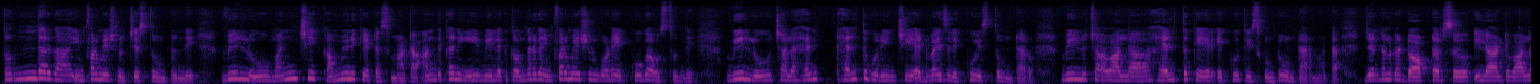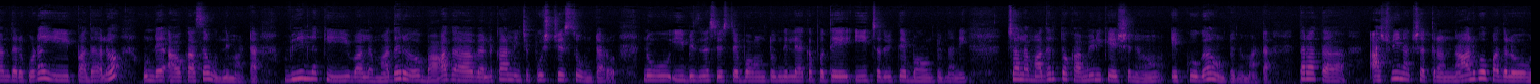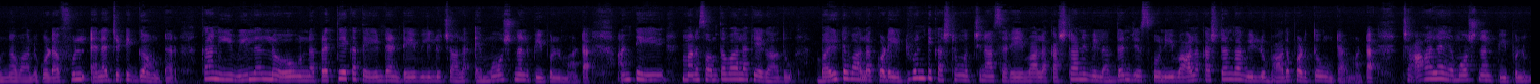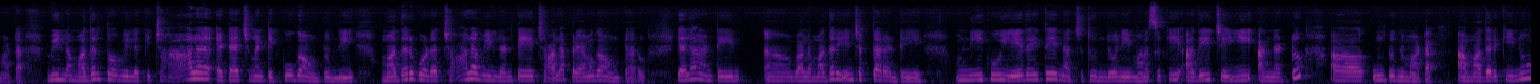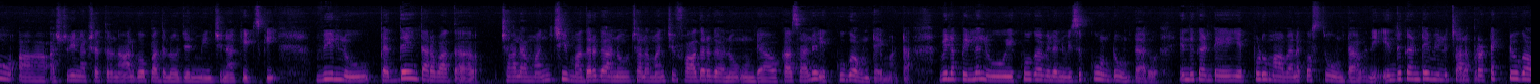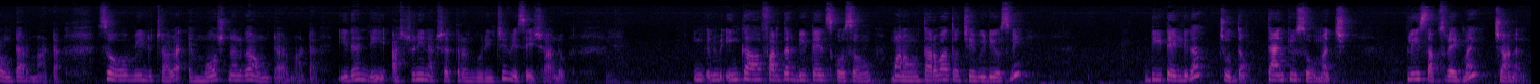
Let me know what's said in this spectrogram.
తొందరగా ఇన్ఫర్మేషన్ వచ్చేస్తూ ఉంటుంది. వీళ్ళు మంచి కమ్యూనికేటర్స్ అన్నమాట. అందుకని వీళ్ళకి తొందరగా ఇన్ఫర్మేషన్ కూడా ఎక్కువగా వస్తుంది. వీళ్ళు చాలా హెల్త్ హెల్త్ గురించి అడ్వైజులు ఎక్కువ ఇస్తూ ఉంటారు. వీళ్ళు వాళ్ళ హెల్త్ కేర్ ఎక్కువ తీసుకుంటూ ఉంటారన్నమాట జనరల్గా డాక్టర్స్ ఇలాంటి వాళ్ళందరూ కూడా ఈ పదాలో ఉండే అవకాశం ఉంది. ఉందన్నమాట. వీళ్ళకి వాళ్ళ మదర్ బాగా వెనకాల నుంచి పుష్ చేస్తూ ఉంటారు. నువ్వు ఈ బిజినెస్ చేస్తే బాగుంటుంది లేకపోతే ఈ చదివితే బాగుంటుందని. చాలా మదర్తో కమ్యూనికేషన్ ఎక్కువగా ఉంటుందన్నమాట. తర్వాత అశ్విని నక్షత్రం నాలుగో పదలో ఉన్న వాళ్ళు కూడా ఫుల్ ఎనర్జెటిక్గా ఉంటారు. కానీ వీళ్ళల్లో ఉన్న ప్రత్యేకత ఏంటంటే వీళ్ళు చాలా ఎమోషనల్ పీపుల్ అన్నమాట. అంటే మన సొంత వాళ్ళకే కాదు బయట వాళ్ళకు కూడా ఎటువంటి కష్టం వచ్చినా సరే వాళ్ళ కష్టాన్ని వీళ్ళు అర్థం చేసుకొని వాళ్ళ కష్టంగా వీళ్ళు బాధపడుతూ ఉంటారన్నమాట. చాలా ఎమోషనల్ పీపుల్ అనమాట వీళ్ళ మదర్తో వీళ్ళకి చాలా అటాచ్మెంట్ ఎక్కువగా ఉంటుంది. మదర్ కూడా చాలా వీళ్ళంటే చాలా ప్రేమగా ఉంటారు. ఎలా అంటే వాళ్ళ మదర్ ఏం చెప్తారంటే నీకు ఏదైతే నచ్చుతుందో నీ మనసుకి అదే చెయ్యి అన్నట్టు ఉంటుంది ఉంటుందన్నమాట. ఆ మదర్కిను ఆ అశ్విని నక్షత్రం నాలుగో పదలో జన్మించిన కిడ్స్కి. వీళ్ళు పెద్ద అయిన తర్వాత చాలా మంచి మదర్గాను చాలా మంచి ఫాదర్గాను ఉండే అవకాశాలు ఎక్కువగా ఉంటాయి అన్నమాట వీళ్ళ పిల్లలు ఎక్కువగా వీళ్ళని విసుక్కు ఉంటూ ఉంటారు. ఎందుకంటే ఎప్పుడు మా వెనకొస్తూ ఉంటావని. ఎందుకంటే వీళ్ళు చాలా ప్రొటెక్టివ్గా ఉంటారన్నమాట. సో వీళ్ళు చాలా ఎమోషనల్గా ఉంటారన్నమాట. ఇదండి అశ్విని నక్షత్రం గురించి విశేషాలు. ఇంకా ఫర్దర్ డీటెయిల్స్ కోసం మనం తర్వాత వచ్చే వీడియోస్ని డీటెయిల్డ్గా చూద్దాం. Thank you so much please subscribe my channel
